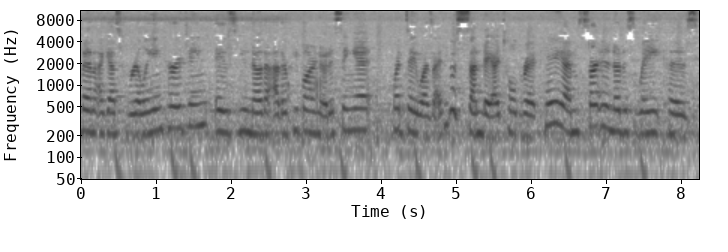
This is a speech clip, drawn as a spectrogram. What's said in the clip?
been, I guess, really encouraging is you know that other people are noticing it. What day was it? I think it was Sunday. I told Rick, hey, I'm starting to notice weight because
